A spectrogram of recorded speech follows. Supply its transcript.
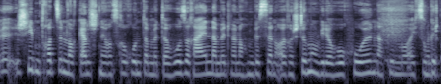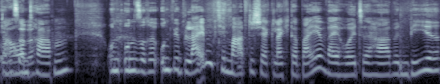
äh, schieben trotzdem noch ganz schnell unsere runter mit der Hose rein, damit wir noch ein bisschen eure Stimmung wieder hochholen, nachdem wir euch so gedownt haben. Und unsere, und wir bleiben thematisch ja gleich dabei, weil heute haben wir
